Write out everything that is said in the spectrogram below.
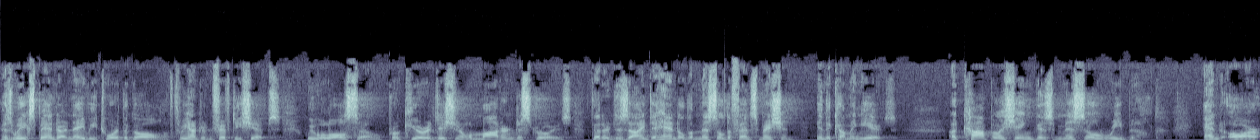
As we expand our Navy toward the goal of 350 ships, we will also procure additional modern destroyers that are designed to handle the missile defense mission in the coming years. Accomplishing this missile rebuild and our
